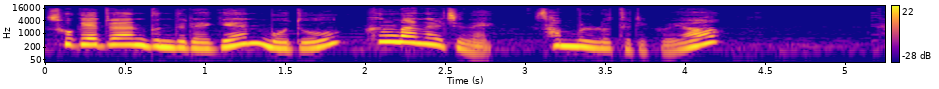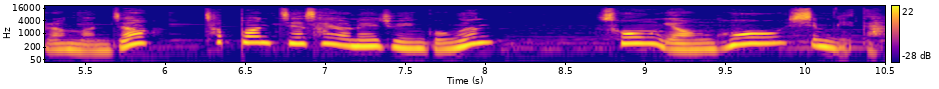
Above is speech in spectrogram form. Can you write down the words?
소개된 분들에겐 모두 흑마늘 진액 선물로 드리고요. 그럼 먼저 첫 번째 사연의 주인공은 송영호 씨입니다.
